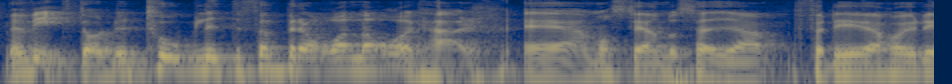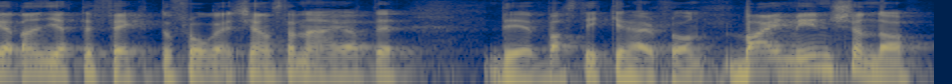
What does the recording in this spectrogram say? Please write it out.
Men Viktor, du tog lite för bra lag här. Eh, måste jag ändå säga. För det har ju redan gett effekt och frågan, känslan är ju att det, det bara sticker härifrån. Bayern München då.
